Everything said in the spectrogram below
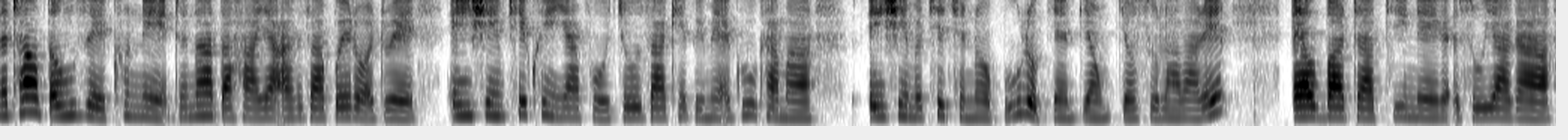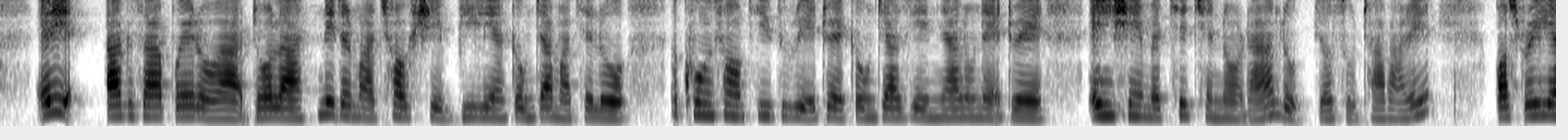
2030ခုနှစ်ဒနသဟာယအားကစားပွဲတော်အတွက်အင်ရှင်ဖြစ်ခွင့်ရဖို့စ조사ခဲ့ပေမဲ့အခုအခါမှာအင်ရှင်မဖြစ်ချင်တော့ဘူးလို့ပြန်ပြောင်းပြောဆိုလာပါတယ်။ Alberta ပြည်နယ်အစိုးရကအဲ့ဒီ အားကစားပွဲတော်ကဒေါ်လာ1.68ဘီလီယံကုန်ကျမှာဖြစ်လို့အခွန်ဆောင်ပြည်သူတွေအတွက်ကုန်ကျစရိတ်များလွန်းတဲ့အတွက်အိမ်ရှင်မဖြစ်ချင်တော့တာလို့ပြောဆိုထားပါတယ်။ဩစတြေးလျ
